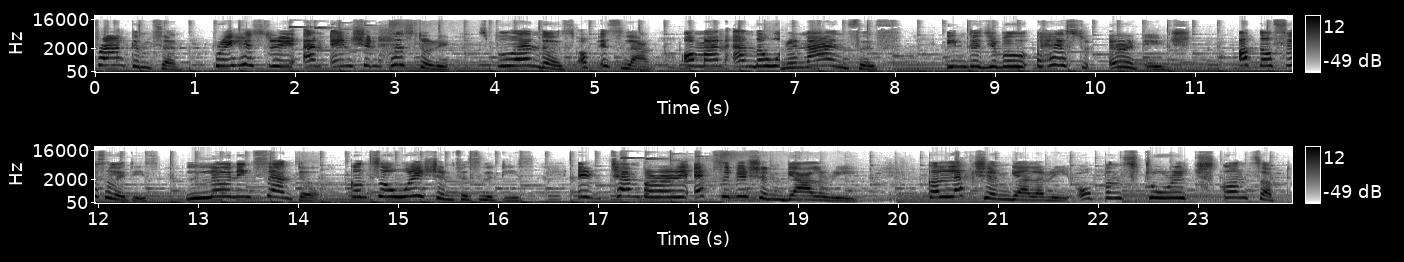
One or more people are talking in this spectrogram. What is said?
frankincense, prehistory and ancient history, splendors of Islam, Oman and the Renaissance, intangible heritage, other facilities, learning center, conservation facilities, temporary exhibition gallery, collection gallery, open storage concept,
